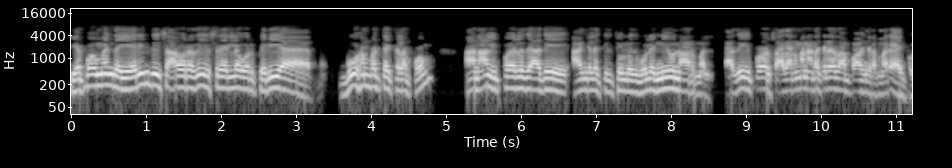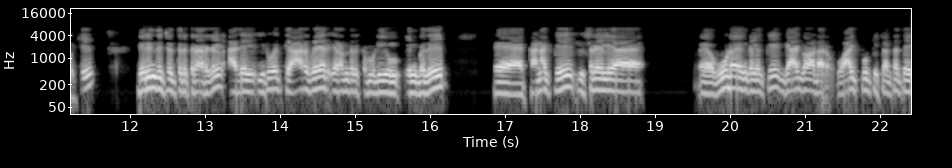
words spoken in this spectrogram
எப்போவுமே இந்த எரிந்து சாவுறது இஸ்ரேலில் ஒரு பெரிய பூகம்பத்தை கிளப்பும். ஆனால் இப்பொழுது அது ஆங்கிலத்தில் சொல்வது போல நியூ நார்மல். அது இப்போ சாதாரணமாக நடக்கிறதாப்பாங்கிற மாதிரி ஆகிப்போச்சு எரிந்து செத்திருக்கிறார்கள். அதில் இருபத்தி ஆறு பேர் இறந்திருக்க முடியும் என்பது கணக்கு. இஸ்ரேலிய ஊடகங்களுக்கு கேக் ஆர்டர் வாய்ப்பூட்டு சட்டத்தை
